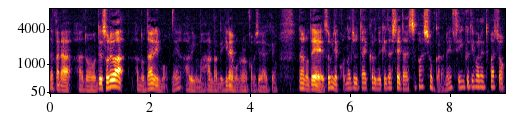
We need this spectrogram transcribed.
だからあのでそれはあの誰にもねある意味まあ判断できないものなのかもしれないですけど。なのでそういう意味でこんな状態から抜け出したい脱出パッションからね Think Different パッション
